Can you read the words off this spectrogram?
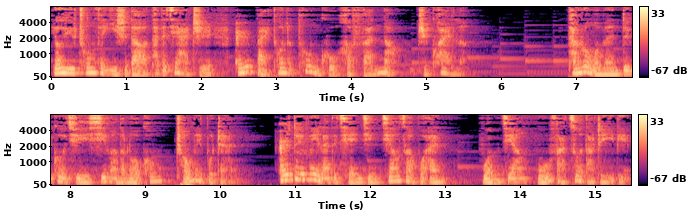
由于充分意识到它的价值，而摆脱了痛苦和烦恼之快乐。倘若我们对过去希望的落空愁眉不展，而对未来的前景焦躁不安，我们将无法做到这一点。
